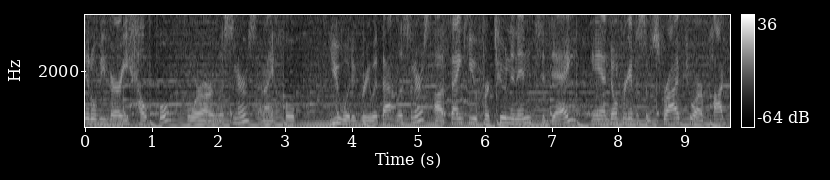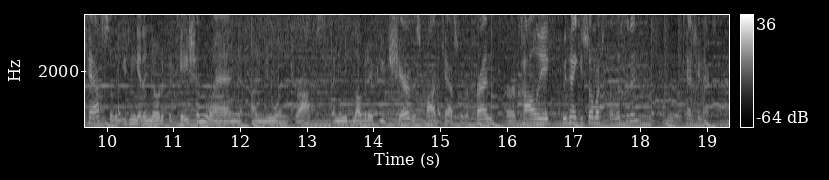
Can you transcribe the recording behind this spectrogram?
It'll be very helpful for our listeners, and I hope you would agree with that, listeners. Uh, thank you for tuning in today. And don't forget to subscribe to our podcast so that you can get a notification when a new one drops. And we'd love it if you'd share this podcast with a friend or a colleague. We thank you so much for listening, and we will catch you next time.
